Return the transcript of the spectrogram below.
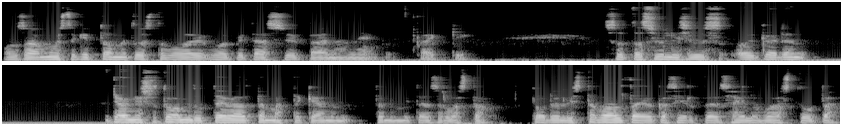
osa muistakin toimituista voi, voi pitää syypäänä, niin kaikki sotasyyllisyysoikeuden käynnissä tuomitut ei välttämättä käännyttänyt mitään sellaista todellista valtaa, joka siirtäisi heille vastuuta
